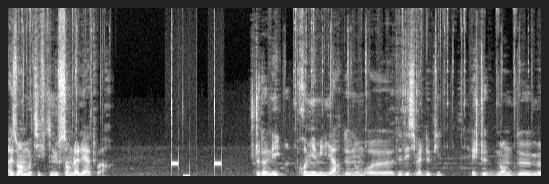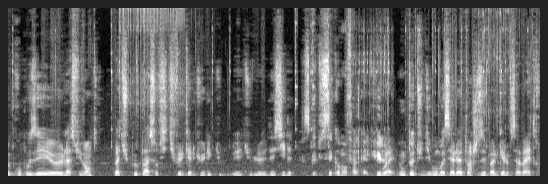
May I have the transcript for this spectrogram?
elles ont un motif qui nous semble aléatoire. Je te donne les premiers milliards de nombres euh, de décimales de pi, et je te demande de me proposer euh, la suivante. Bah tu peux pas, sauf si tu fais le calcul et que tu, et tu le décides. Parce que tu sais comment faire le calcul. Ouais, donc toi tu dis bon bah c'est aléatoire, je sais pas lequel ça va être,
